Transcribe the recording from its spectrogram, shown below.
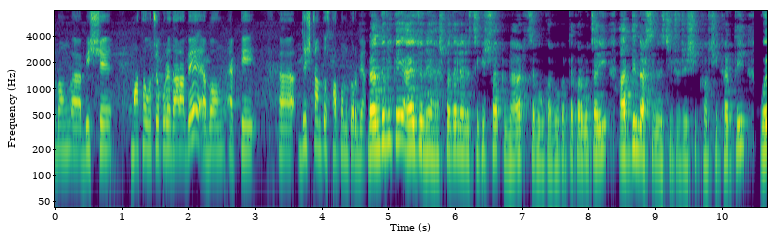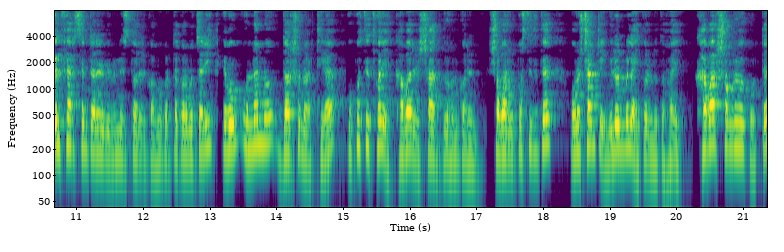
এবং বিশ্বে মাথা উঁচু করে দাঁড়াবে এবং একটি দৃষ্টান্ত স্থাপন করবে। নান্দনিক এই আয়োজনে হাসপাতালের চিকিৎসক নার্স এবং কর্মকর্তা কর্মচারী আদ্দিন নার্সিং ইনস্টিটিউটের শিক্ষক শিক্ষার্থী ওয়েলফেয়ার সেন্টারের বিভিন্ন স্তরের কর্মকর্তা কর্মচারী এবং অন্যান্য দর্শনার্থীরা উপস্থিত হয়ে খাবারের স্বাদ গ্রহণ করেন। সবার উপস্থিতিতে অনুষ্ঠানটি মিলন মেলায় পরিণত হয়। খাবার সংগ্রহ করতে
